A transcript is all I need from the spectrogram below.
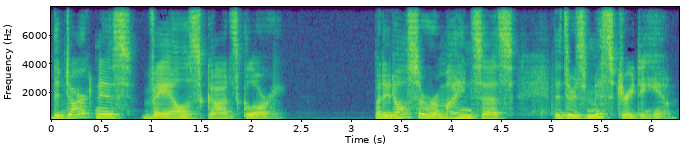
The darkness veils God's glory, but it also reminds us that there's mystery to Him.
